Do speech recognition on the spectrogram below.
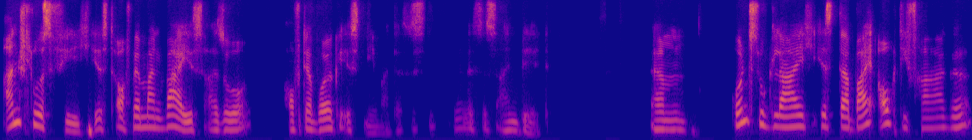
anschlussfähig ist, auch wenn man weiß, also auf der Wolke ist niemand. Das ist, das ist ein Bild. Ähm, und zugleich ist dabei auch die Frage,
